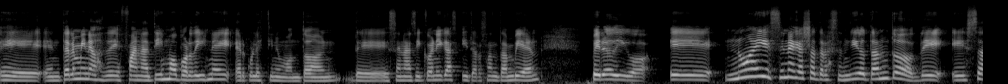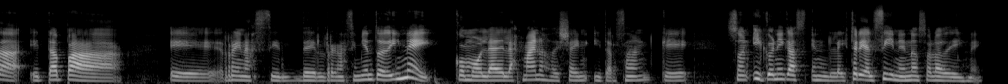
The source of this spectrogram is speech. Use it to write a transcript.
eh, en términos de fanatismo por Disney, Hércules tiene un montón de escenas icónicas y Tarzán también. Pero digo, eh, no hay escena que haya trascendido tanto de esa etapa eh, del renacimiento de Disney como la de las manos de Jane y Tarzán, que son icónicas en la historia del cine, no solo de Disney.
